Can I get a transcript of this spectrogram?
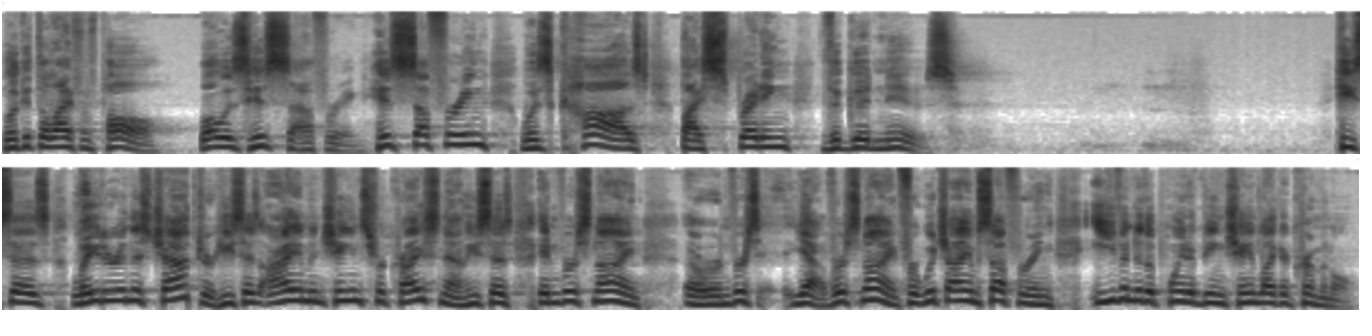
Look at the life of Paul. What was his suffering? His suffering was caused by spreading the good news. He says later in this chapter, he says, I am in chains for Christ now. He says in verse 9, or in verse, yeah, verse 9, for which I am suffering, even to the point of being chained like a criminal.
